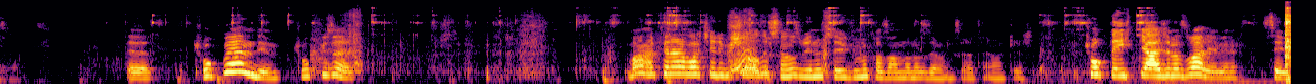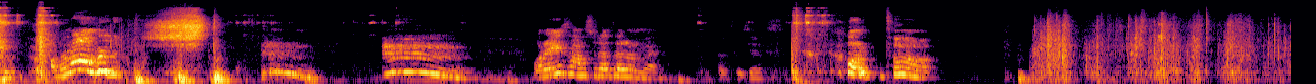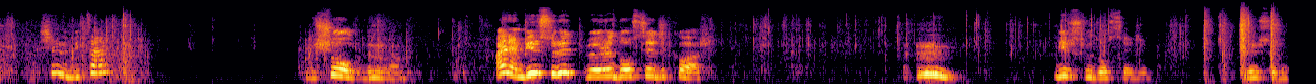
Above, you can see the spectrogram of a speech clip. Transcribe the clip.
Evet. Çok beğendim. Çok güzel. Bana Fenerbahçeli bir şey alırsanız benim sevgimi kazandınız demek zaten arkadaşlar. Çok da ihtiyacınız var ya benim sevgimi. Ana ne avradım? Orayı sansür atarım ben. Atacaksın. Korktum ama. Şimdi biten bir şey oldu değil mi? Aynen bir sürü böyle dosyacık var. bir sürü dosyacık. Bir sürü.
